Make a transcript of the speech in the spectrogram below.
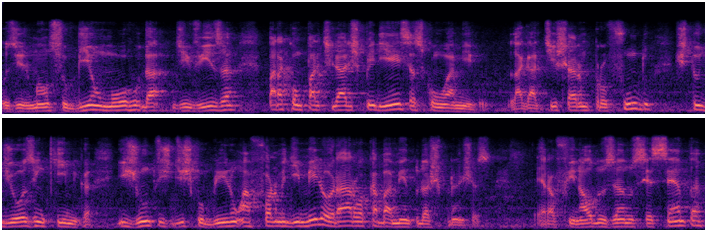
os irmãos subiam o morro da divisa para compartilhar experiências com o amigo. Lagartixa era um profundo estudioso em química e juntos descobriram a forma de melhorar o acabamento das pranchas. Era o final dos anos 60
